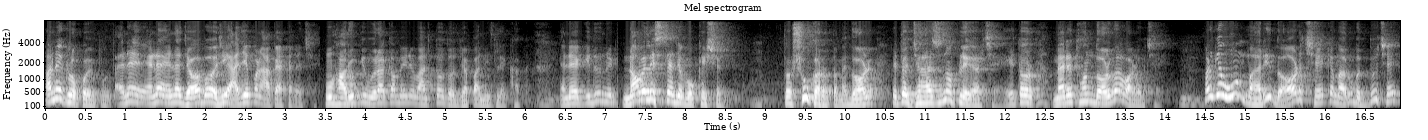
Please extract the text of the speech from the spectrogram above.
અનેક લોકોએ અને એને એને, એના જવાબો હજી આજે પણ આપ્યા કરે છે. હું હારુકી મુરાકામીને વાંચતો હતો જાપાનીઝ લેખક. એને કીધું ને નોવેલિસ્ટ એઝ અ વોકેશન તો શું કરો તમે? દોડ, એ તો જહાજનો પ્લેયર છે. એ તો મેરેથોન દોડવાવાળો છે. પણ કે હું, મારી દોડ છે કે મારું બધું છે,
